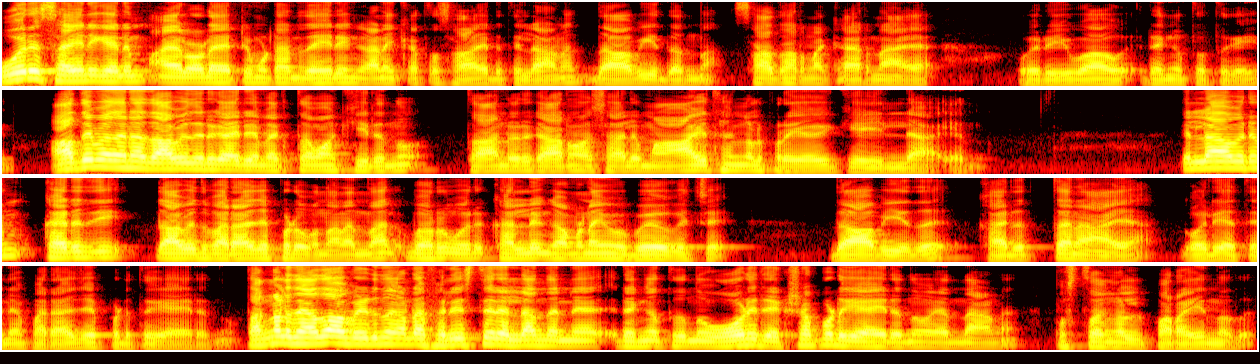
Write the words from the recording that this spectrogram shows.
ഒരു സൈനികനും അയാളോട് ഏറ്റുമുട്ടാൻ ധൈര്യം കാണിക്കാത്ത സാഹചര്യത്തിലാണ് ദാവീദ് എന്ന സാധാരണക്കാരനായ ഒരു യുവാവ് രംഗത്തെത്തുകയും. ആദ്യമേ തന്നെ ദാവീദ് ഒരു കാര്യം വ്യക്തമാക്കിയിരുന്നു. താൻ ഒരു കാരണവശാലും ആയുധങ്ങൾ പ്രയോഗിക്കുകയില്ല എന്ന്. എല്ലാവരും കരുതി ദാവീദ് പരാജയപ്പെടുമെന്നാണ്. എന്നാൽ വെറും ഒരു കല്ലും കവണയും ഉപയോഗിച്ച് ദാവീദ് കരുത്തനായ ഗോലിയത്തിനെ പരാജയപ്പെടുത്തുകയായിരുന്നു. തങ്ങളുടെ നേതാവ് വീഴുന്ന കണ്ട ഫലിസ്തീനെല്ലാം തന്നെ രംഗത്ത് നിന്ന് ഓടി രക്ഷപ്പെടുകയായിരുന്നു എന്നാണ് പുസ്തകങ്ങളിൽ പറയുന്നത്.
